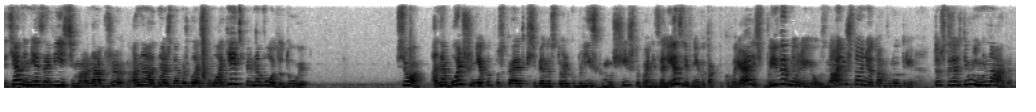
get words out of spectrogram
Татьяна независима. Она, обж... она однажды обожглась на молоке, и теперь на воду дует. Все, она больше не подпускает к себе настолько близко мужчин, чтобы они залезли в нее, вот так поковырялись, вывернули ее, узнали, что у нее там внутри. Потом сказали, ты мне не надо.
